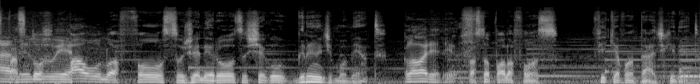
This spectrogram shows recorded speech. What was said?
Pastor Aleluia. Paulo Afonso Generoso, chegou o grande momento. Glória a Deus. Pastor Paulo Afonso, fique à vontade, querido.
